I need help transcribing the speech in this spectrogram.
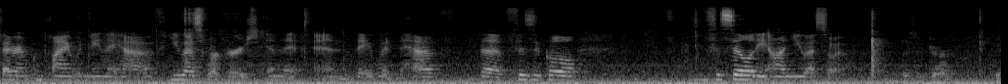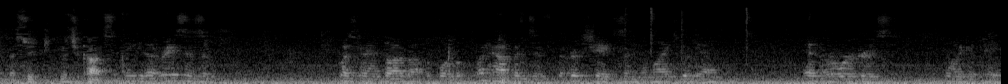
FedRAMP compliant would mean they have U.S. workers in the, and they would have the physical facility on U.S. soil. Mr. Chair, Mr. Mr. Constant. thank you. That raises a question I hadn't thought about before, but what happens if the earth shakes and the lines go down and our workers want to get paid?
